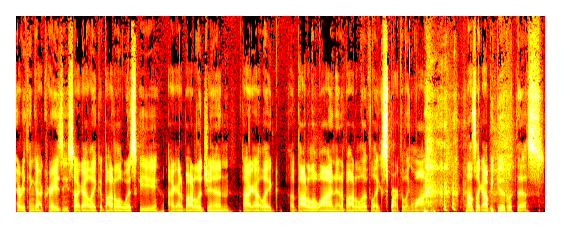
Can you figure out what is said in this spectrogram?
everything got crazy. So I got like a bottle of whiskey, I got a bottle of gin, I got like a bottle of wine and a bottle of like sparkling wine, and I was like, I'll be good with this.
